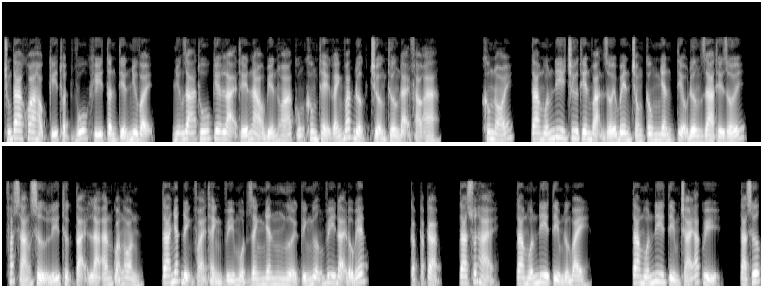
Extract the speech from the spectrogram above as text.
chúng ta khoa học kỹ thuật vũ khí tân tiến như vậy, những dã thú kia lại thế nào biến hóa cũng không thể gánh vác được trường thương đại pháo A. Không nói, ta muốn đi chư thiên vạn giới bên trong công nhân tiểu đương ra thế giới, phát sáng xử lý thực tại là ăn quá ngon, ta nhất định phải thành vì một danh nhân người kính ngưỡng vĩ đại đầu bếp. Cặp cặp cặp, ta xuất hải, ta muốn đi tìm đường bay. Ta muốn đi tìm trái ác quỷ, ta xước.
